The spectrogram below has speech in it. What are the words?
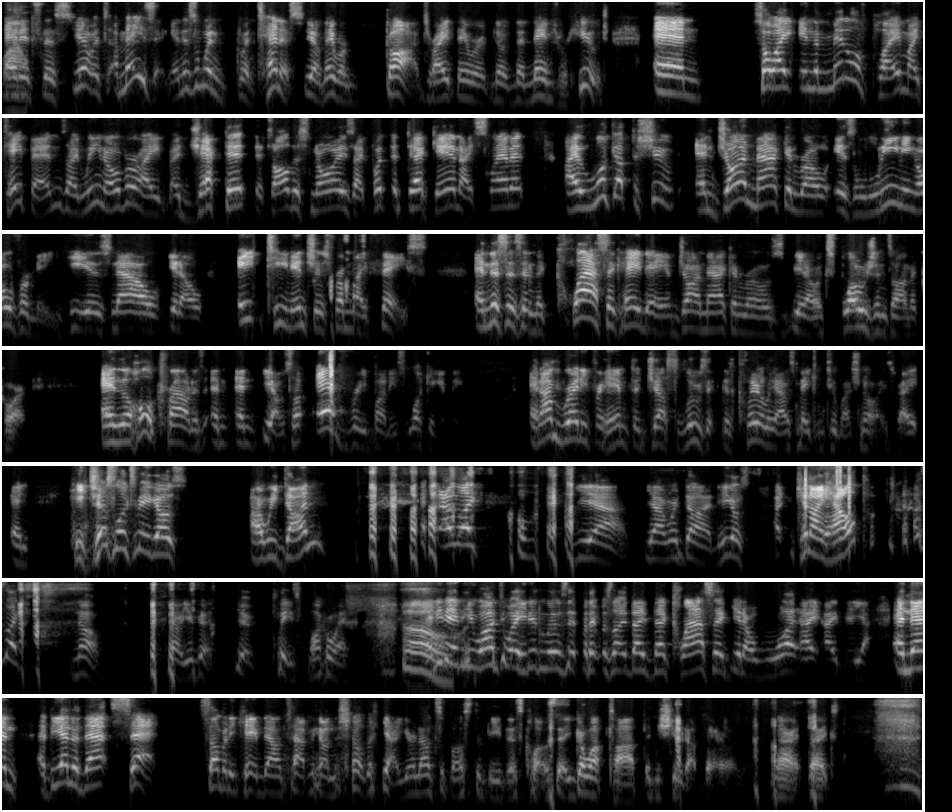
wow. and it's this you know it's amazing and this is when when tennis you know they were gods right they were the, the names were huge and so I, in the middle of play, my tape ends. I lean over, I eject it. It's all this noise. I put the deck in, I slam it. I look up to shoot, and John McEnroe is leaning over me. He is now, you know, 18 inches from my face. And this is in the classic heyday of John McEnroe's, you know, explosions on the court. And the whole crowd is, and and you know, so everybody's looking at me. And I'm ready for him to just lose it because clearly I was making too much noise, right? And he just looks at me and goes, Are we done? I was like, Oh man. Yeah, yeah, we're done. He goes, "Uh, "Can I help?" I was like, "No, no, you're good. Yeah, please walk away." Oh. And he oh. did. He walked away. He didn't lose it, but it was like that, that classic, you know, what I, I, yeah. And then at the end of that set, somebody came down, tapped me on the shoulder. Yeah, you're not supposed to be this close. You go up top and shoot up there. All right, thanks.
